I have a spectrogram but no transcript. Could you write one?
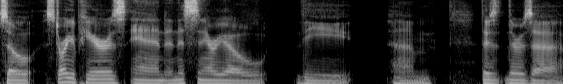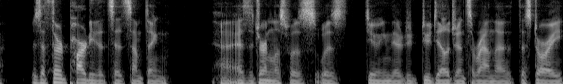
So story appears, and in this scenario, the um, there's there's a there's a third party that said something uh, as the journalist was was doing their due diligence around the the story.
